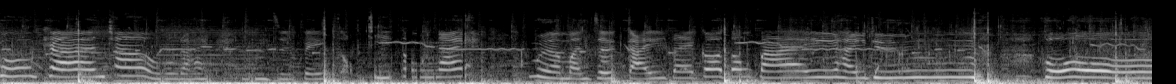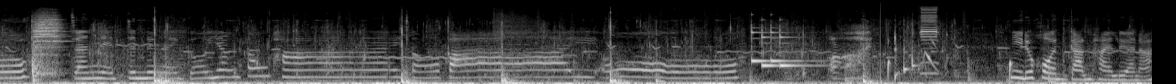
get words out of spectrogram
คุกคานเท่าไรมันจะไปจบที่ตรงไหน เมื่อมันจะไกลแต่ก็ต้องไปให้ถึงโหจะเหน็ดจะเหนื่อยก็ยังต้องพายต่อไป โอ้นี่ทุกคนการพายเรือนะ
